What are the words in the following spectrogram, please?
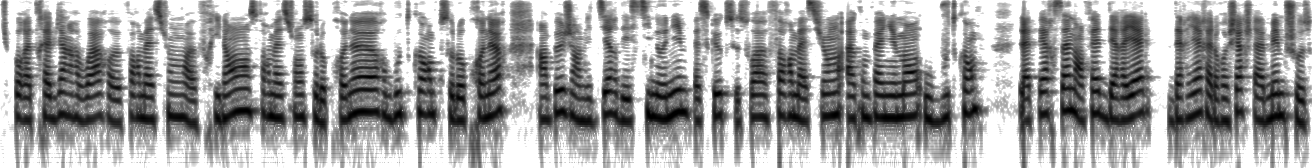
tu pourrais très bien avoir euh, formation euh, freelance, formation solopreneur, bootcamp solopreneur, un peu, j'ai envie de dire, des synonymes parce que que ce soit formation, accompagnement ou bootcamp, la personne, en fait, derrière, derrière, elle recherche la même chose.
